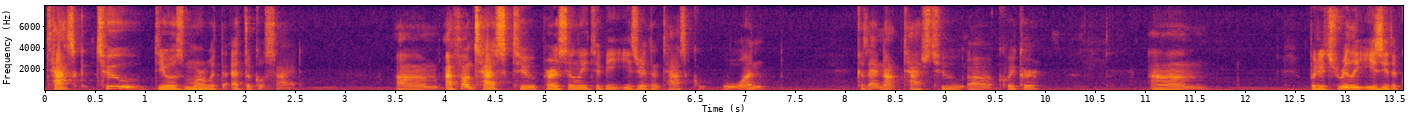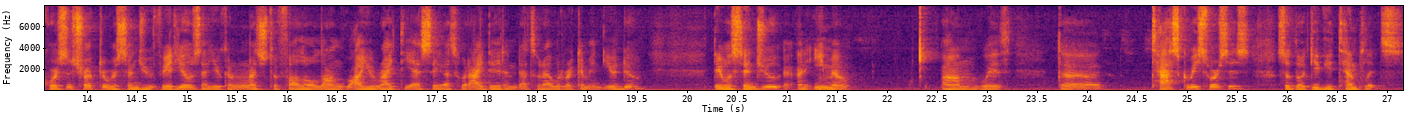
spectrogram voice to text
Task two deals more with the ethical side. Um, I found task two personally to be easier than task one because I knocked task two uh, quicker. Um, but it's really easy. The course instructor will send you videos that you can watch to follow along while you write the essay. That's what I did, and that's what I would recommend you do. They will send you an email um, with the task resources, so they'll give you templates.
